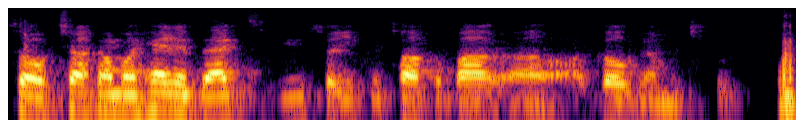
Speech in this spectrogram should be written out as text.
So Chuck, I'm gonna hand it back to you so you can talk about uh, goal number two.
